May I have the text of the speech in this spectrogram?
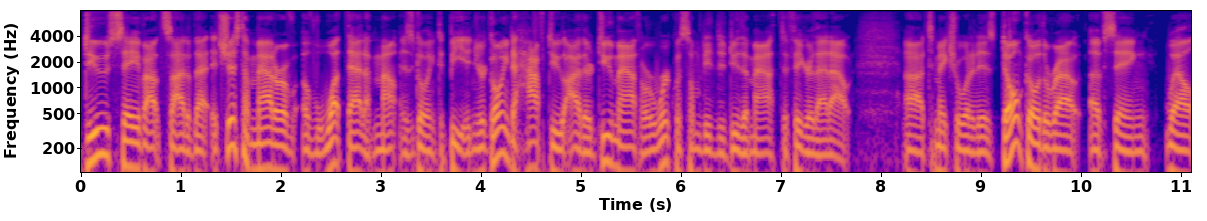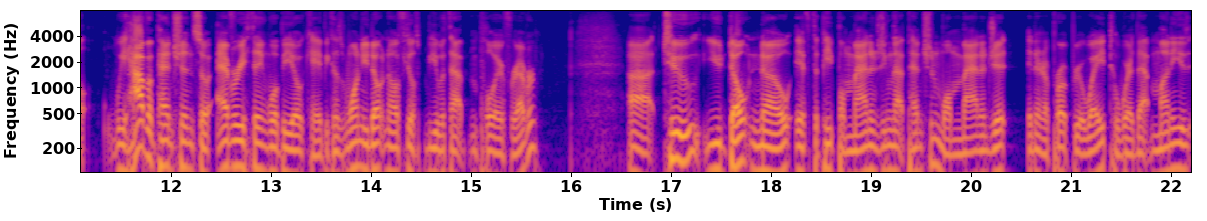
Do save outside of that. It's just a matter of, of what that amount is going to be. And you're going to have to either do math or work with somebody to do the math to figure that out uh, to make sure what it is. Don't go the route of saying, well, we have a pension, so everything will be okay. Because one, you don't know if you'll be with that employer forever. Uh, two, you don't know if the people managing that pension will manage it in an appropriate way to where that money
